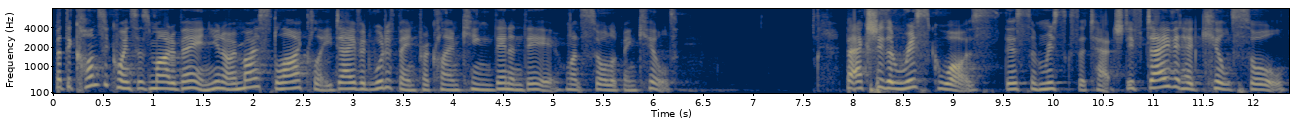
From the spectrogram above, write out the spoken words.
But the consequences might have been, you know, most likely David would have been proclaimed king then and there once Saul had been killed. But actually, the risk was there's some risks attached. If David had killed Saul,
